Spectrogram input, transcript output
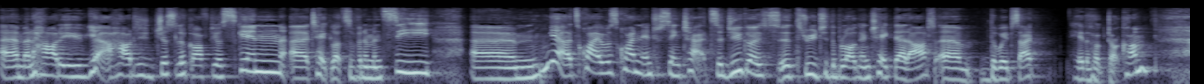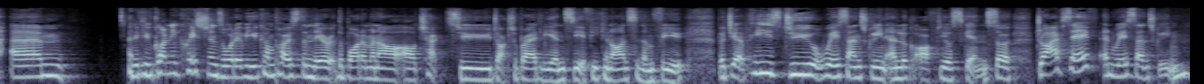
Um, and how to, yeah, how to just look after your skin, uh, take lots of vitamin C. Um, yeah, it's quite, it was quite an interesting chat. So do go through to the blog and check that out. The website, heatherhook.com. Um, and if you've got any questions or whatever, you can post them there at the bottom and I'll, I'll chat to Dr. Bradley and see if he can answer them for you. But yeah, please do wear sunscreen and look after your skin. So drive safe and wear sunscreen.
